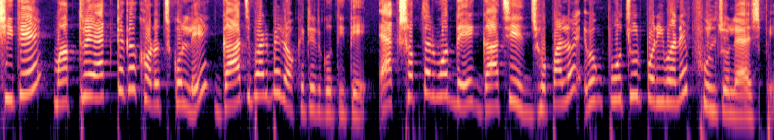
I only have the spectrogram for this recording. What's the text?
শীতে মাত্র এক টাকা খরচ করলে গাছ বাড়বে রকেটের গতিতে। এক সপ্তাহের মধ্যে গাছে ঝোপালো এবং প্রচুর পরিমাণে ফুল চলে আসবে।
